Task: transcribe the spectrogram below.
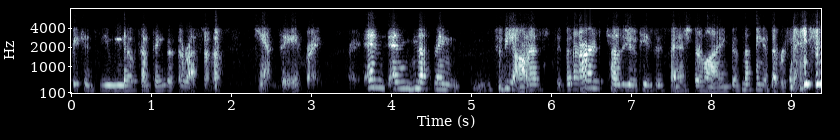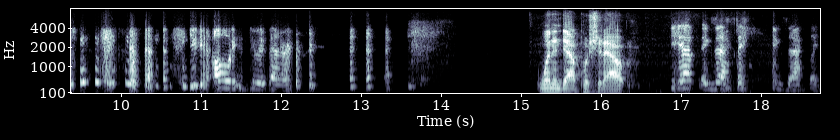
because you know something that the rest of us can't see. Right. Right. And and nothing. To be honest, if an artist tells you a piece is finished, they're lying because nothing is ever finished. you can always do it better. When in doubt push it out yep. Exactly. Exactly.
